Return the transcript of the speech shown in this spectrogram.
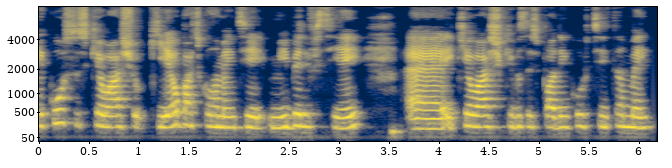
recursos que eu acho que eu particularmente me beneficiei é, e que eu acho que vocês podem curtir também.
